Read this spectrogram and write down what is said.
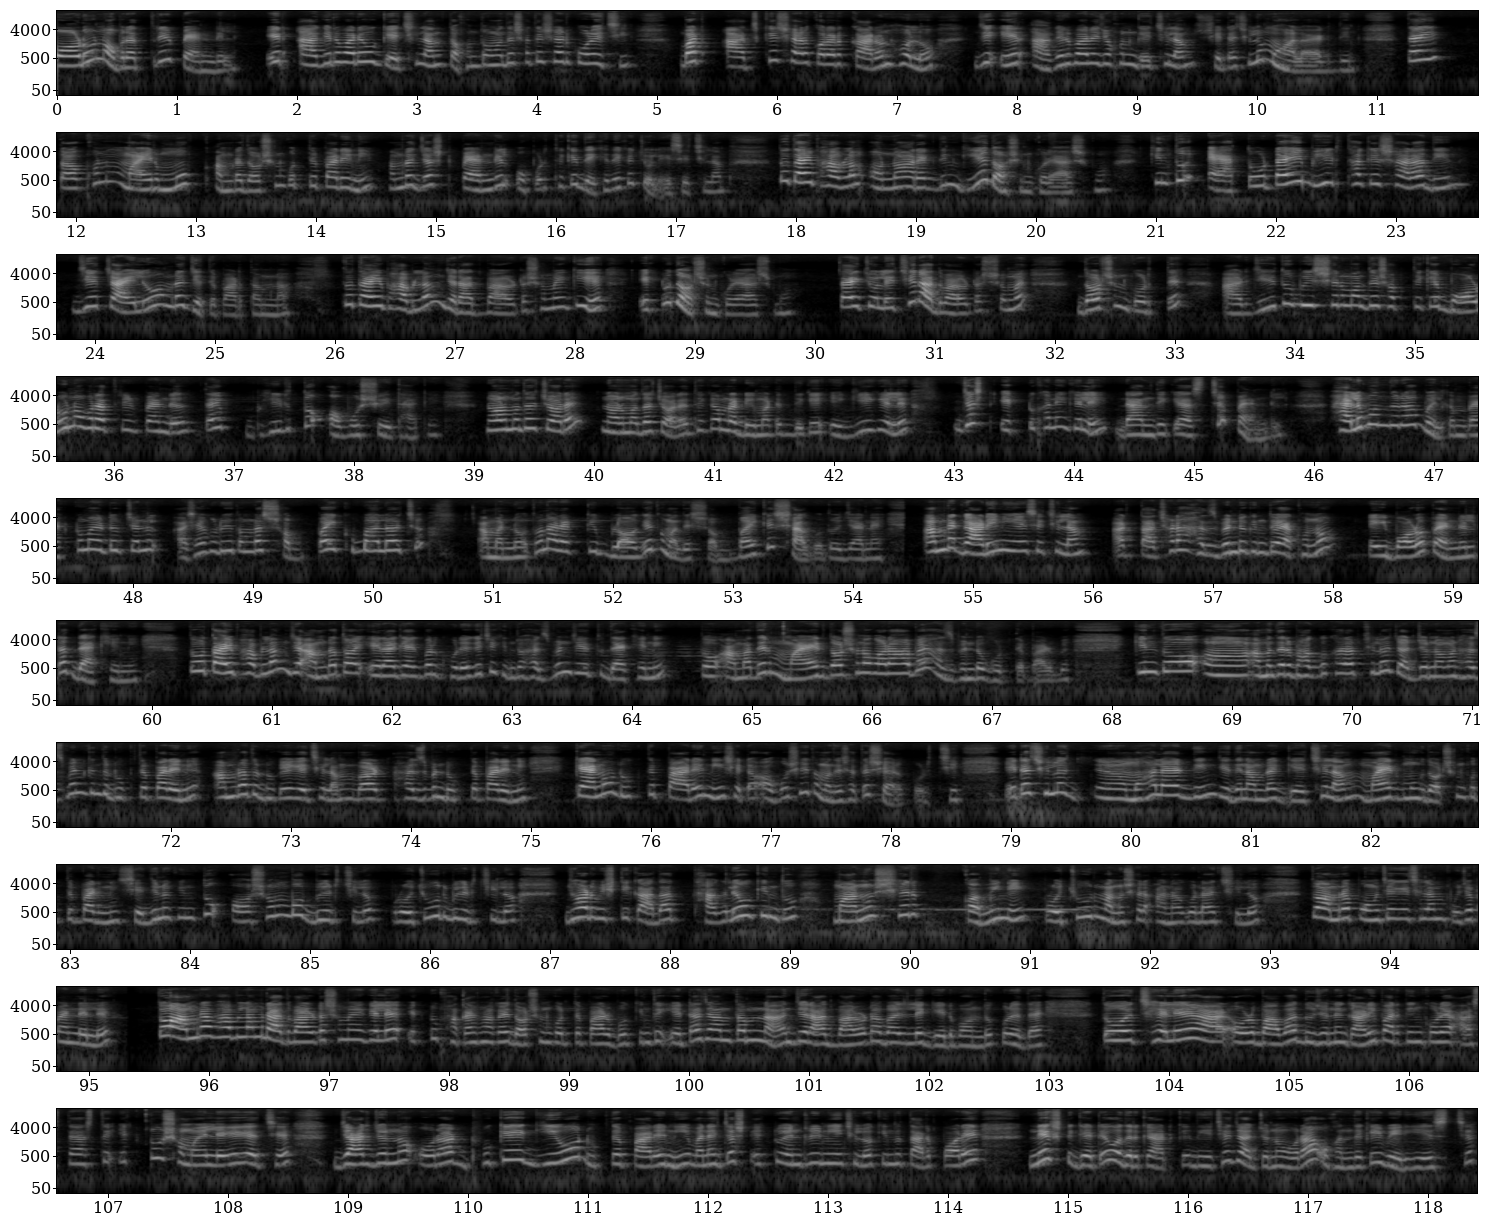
বড় নবরাত্রির প্যান্ডেল। এর আগের বারেও গেছিলাম, তখন তোমাদের সাথে শেয়ার করেছি। বাট আজকে শেয়ার করার কারণ হলো যে, এর আগের বারে যখন গেছিলাম, সেটা ছিল মহালয়ার দিন। তাই তখন মায়ের মুখ আমরা দর্শন করতে পারিনি, আমরা জাস্ট প্যান্ডেল ওপর থেকে দেখে দেখে চলে এসেছিলাম। তো তাই ভাবলাম অন্য আরেকদিন গিয়ে দর্শন করে আসব। কিন্তু এতটাই ভিড় থাকে সারা দিন যে চাইলেও আমরা যেতে পারতাম না। তো তাই ভাবলাম যে রাত বারোটার সময় গিয়ে একটু দর্শন করে আসব। তাই চলেছি রাত বারোটার সময় দর্শন করতে। আর যেহেতু বিশ্বের মধ্যে সবথেকে বড় নবরাত্রির প্যান্ডেল, তাই ভিড় তো অবশ্যই থাকে। নর্মদা চড়ায় নর্মদা চড়াই থেকে আমরা ডিমার্টের দিকে এগিয়ে গেলে জাস্ট একটুখানি গেলেই ডান দিকে আসছে প্যান্ডেল। হ্যালো বন্ধুরা, welcome back to my YouTube channel. আশা করি তোমরা সবাই খুব ভালো আছো। আমার নতুন আর একটি ব্লগে তোমাদের সবাইকে স্বাগত জানাই। আমরা গাড়ি নিয়ে এসেছিলাম আর তাছাড়া হাজব্যান্ডও কিন্তু এখনও এই বড় প্যান্ডেলটা দেখেনি। তো তাই ভাবলাম যে আমরা তো এর আগে একবার ঘুরে গেছি কিন্তু হাজব্যান্ড যেহেতু দেখেনি তো আমাদের মায়ের দর্শনও করা হবে হাজব্যান্ডও ঘুরতে পারবে। কিন্তু আমাদের ভাগ্য খারাপ ছিল, যার জন্য আমার হাজব্যান্ড কিন্তু ঢুকতে পারেনি। আমরা তো ঢুকে গেছিলাম বাট হাজব্যান্ড ঢুকতে পারেনি। কেন ঢুকতে পারেনি সেটা অবশ্যই তোমাদের সাথে শেয়ার করছি। এটা ছিল মহালয়ার দিন, যেদিন আমরা গেছিলাম। মায়ের মুখ দর্শন করতে পারিনি। সেদিনও কিন্তু অসম্ভব ভিড় ছিল, প্রচুর ভিড় ছিল। ঝড় বৃষ্টি, কাদা থাকলেও কিন্তু মানুষের কমই নেই প্রচুর মানুষের আনাগোনা ছিল। তো আমরা পৌঁছে গেছিলাম পুজো প্যান্ডেলে। তো আমরা ভাবলাম রাত বারোটার সময় গেলে একটু ফাঁকায় ফাঁকায় দর্শন করতে পারব। কিন্তু এটা জানতাম না যে রাত বারোটা বাজলে গেট বন্ধ করে দেয়। তো ছেলে আর ওর বাবা দুজনে গাড়ি পার্কিং করে আস্তে আস্তে একটু সময় লেগে গেছে, যার জন্য ওরা ঢুকে গিয়েও ঢুকতে পারেনি। মানে জাস্ট একটু এন্ট্রি নিয়েছিল, কিন্তু তারপরে নেক্সট গেটে ওদেরকে আটকে দিয়েছে, যার জন্য ওরা ওখান থেকেই বেরিয়ে এসছে।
